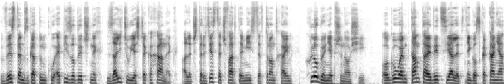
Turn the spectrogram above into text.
Występ z gatunku epizodycznych zaliczył jeszcze Kachanek, ale 44 miejsce w Trondheim chluby nie przynosi. Ogółem tamta edycja letniego skakania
